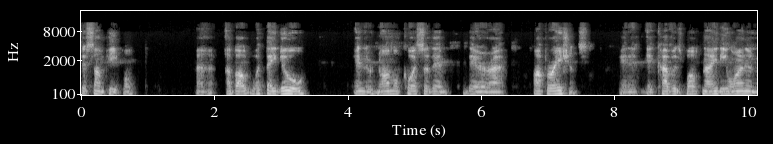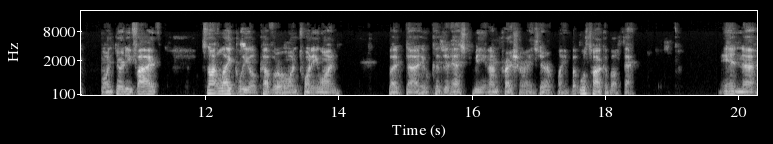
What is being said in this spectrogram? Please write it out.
to some people uh, about what they do in the normal course of their their uh, operations, and it, it covers both 91 and 135. It's not likely it'll cover a 121, but because uh, it has to be an unpressurized airplane. But we'll talk about that. And uh,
